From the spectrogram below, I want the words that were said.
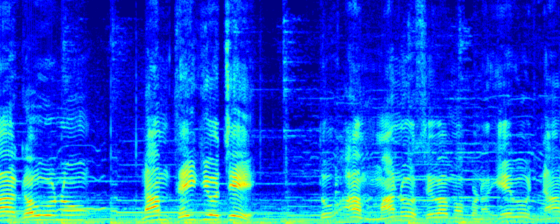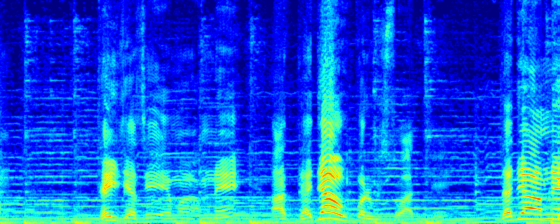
આ ગૌનું નામ થઈ ગયો છે, તો આ માનવ સેવામાં પણ એવો નામ થઈ જશે એમાં અમને આ ધજા ઉપર વિશ્વાસ છે. ધજા અમને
